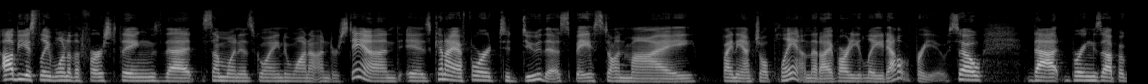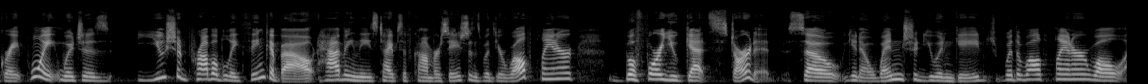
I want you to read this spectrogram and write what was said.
Obviously, one of the first things that someone is going to want to understand is can I afford to do this based on my financial plan that I've already laid out for you? So that brings up a great point, which is you should probably think about having these types of conversations with your wealth planner before you get started. So, you know, when should you engage with a wealth planner? Well,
